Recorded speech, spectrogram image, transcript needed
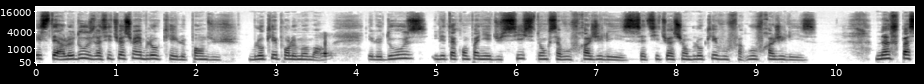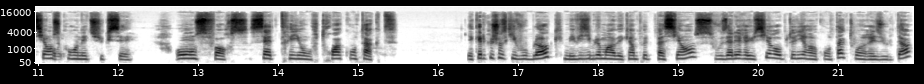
Esther, le 12, la situation est bloquée, le pendu, bloqué pour le moment. Et le 12, il est accompagné du 6, donc ça vous fragilise. Cette situation bloquée vous, vous fragilise. 9, patience couronnée de succès. 11, force. 7, triomphe. 3, contact. Il y a quelque chose qui vous bloque, mais visiblement avec un peu de patience, vous allez réussir à obtenir un contact ou un résultat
